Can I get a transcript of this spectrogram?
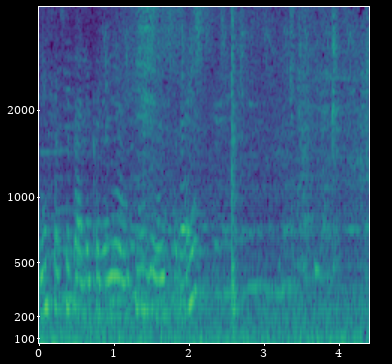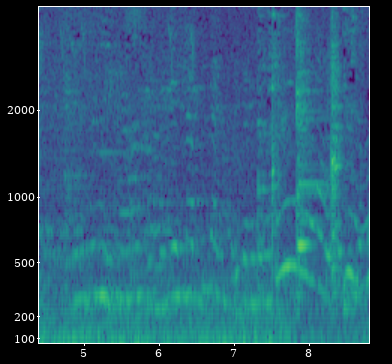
जो सबसे पहले करेंगे उसमें जो फ्राई। मम्मी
